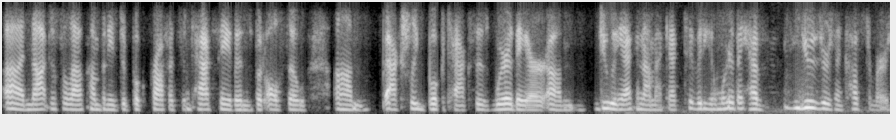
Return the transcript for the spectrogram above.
uh, not just allow companies to book profits in tax havens, but also um, actually book taxes where they are um, doing economic activity and where they have users and customers.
